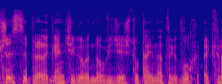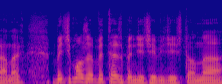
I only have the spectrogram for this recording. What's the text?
Wszyscy prelegenci go będą widzieć tutaj na tych dwóch ekranach. Być może wy też będziecie widzieć to na,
